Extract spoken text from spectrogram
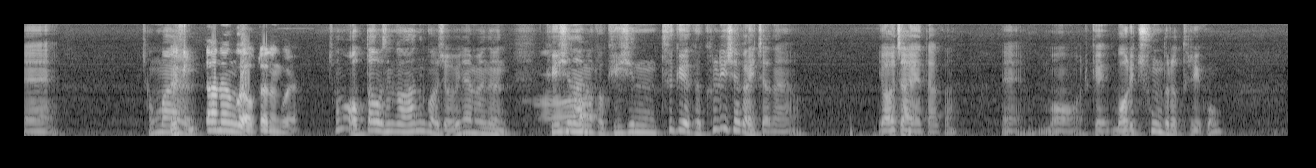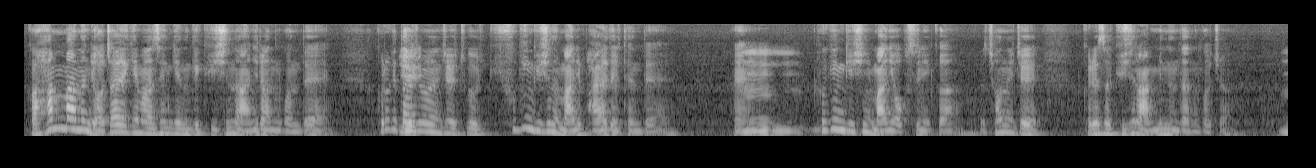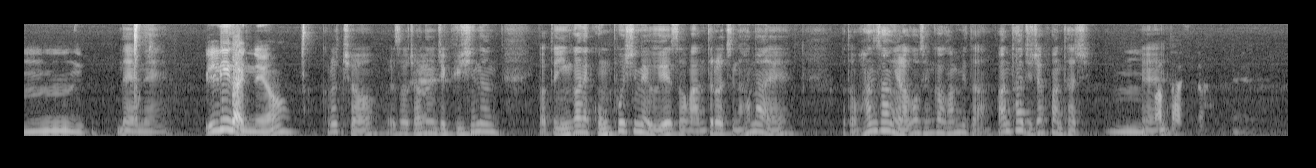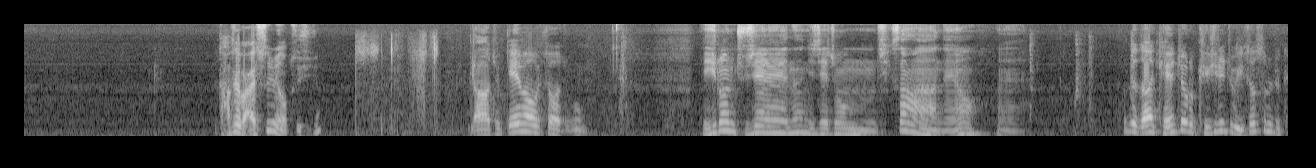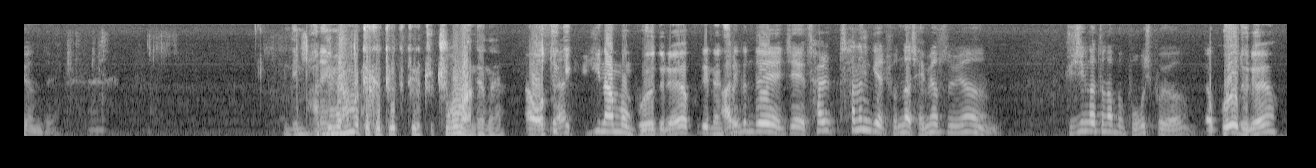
예. 정말 있다는 거예요, 없다는 거예요? 저는 없다고 생각하는 거죠. 왜냐면은 귀신 하면 그 귀신 특유의 그 클리셰가 있잖아요. 여자에다가 예, 뭐 이렇게 머리 축 늘어뜨리고 그러니까 한마는 여자에게만 생기는 게 귀신은 아니라는 건데 그렇게 예. 따지면 이제 그 흑인 귀신을 많이 봐야 될 텐데 예, 음, 흑인 귀신이 많이 없으니까 저는 이제 그래서 귀신을 안 믿는다는 거죠. 음, 네네. 일리가 있네요. 그렇죠. 그래서 저는 이제 귀신은 어떤 인간의 공포심에 의해서 만들어진 하나의 어떤 환상이라고 생각합니다. 판타지죠, 판타지. 음, 예. 판타지다. 예. 다들 말씀이 없으시죠? 아, 저 게임하고 있어가지고. 이런 주제는 이제 좀 식상하네요. 예. 근데 난 개인적으로 귀신이 좀 있었으면 좋겠는데. 님 바람이 님이 한 번 그, 그, 그, 그, 죽으면 안 되나요? 아, 어떻게 귀신 한번 보여드려요, 프리랜서? 아니, 근데 이제 살, 사는 게 존나 재미없으면 귀신 같은 거 한번 보고 싶어요. 야, 보여드려요?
